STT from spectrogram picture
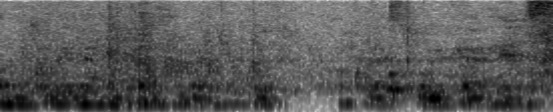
annak a véleményét elfogadjuk, hogy akkor ezt fogjuk elhelyezni.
